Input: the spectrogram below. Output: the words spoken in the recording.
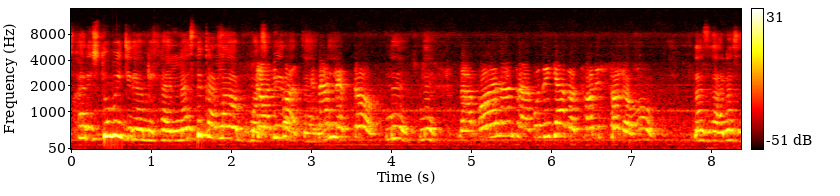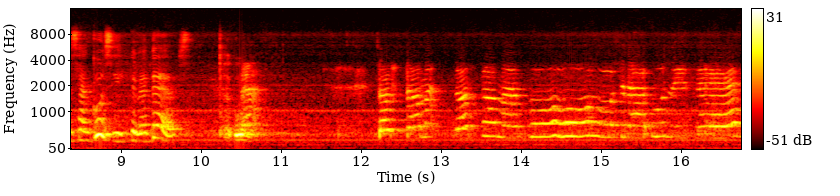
Ευχαριστούμε κυρία Μιχαήλ, να είστε καλά που μας Το λοιπόν, πήρατε. ένα Ναι, λεπτό. ναι, ναι. Να πω ένα τραγούδι για τον Τόνι Σολομού. Να, σα- να σας ακούσει, βεβαίως. Ακούω. Να. Το στόμα, το στόμα που τραγούδισες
